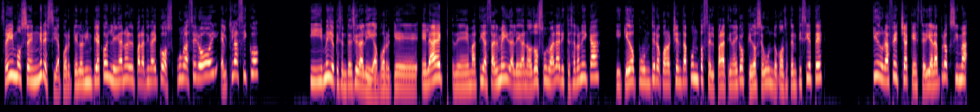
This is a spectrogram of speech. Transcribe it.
Seguimos en Grecia porque el Olympiacos le ganó el Panathinaikos 1 a 0 hoy, el clásico, y medio que sentenció la liga porque el AEK de Matías Almeida le ganó 2-1 al Aris Tesalónica y quedó puntero con 80 puntos, el Panathinaikos quedó segundo con 77. Queda una fecha que sería la próxima,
